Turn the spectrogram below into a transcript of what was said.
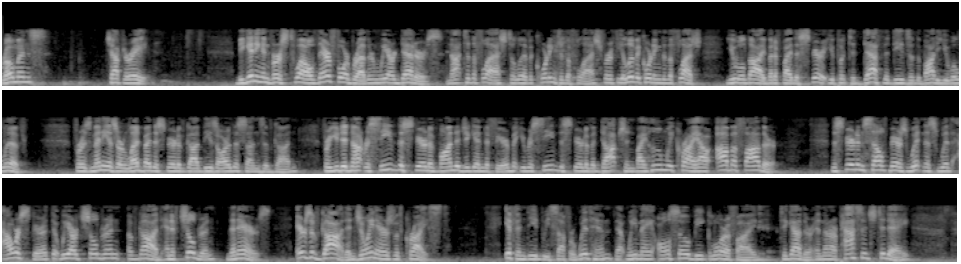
Romans chapter 8. Beginning in verse 12, Therefore, brethren, we are debtors, not to the flesh, to live according to the flesh. For if you live according to the flesh, you will die. But if by the Spirit you put to death the deeds of the body, you will live. For as many as are led by the Spirit of God, these are the sons of God. For you did not receive the spirit of bondage again to fear, but you received the spirit of adoption, by whom we cry out, Abba, Father. The Spirit Himself bears witness with our spirit that we are children of God, and if children, then heirs heirs of God, and joint heirs with Christ, if indeed we suffer with him, that we may also be glorified together. And then our passage today,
